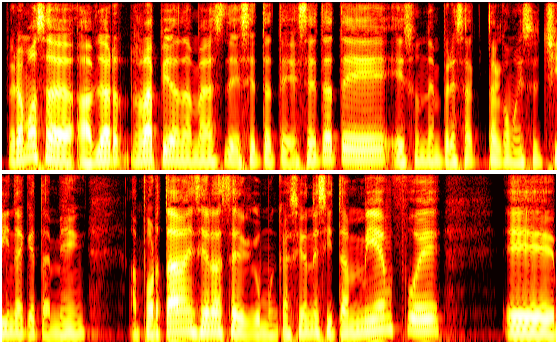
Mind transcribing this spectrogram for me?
Pero vamos a hablar rápido nada más de ZTE. ZTE es una empresa, tal como dice China, que también aportaba en ciertas telecomunicaciones y también fue eh,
